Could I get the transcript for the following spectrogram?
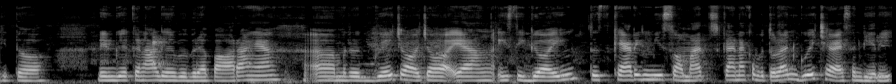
gitu. Dan gue kenal dengan beberapa orang yang uh, menurut gue cowok-cowok yang easy going to caring me so much karena kebetulan gue cewek sendiri.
